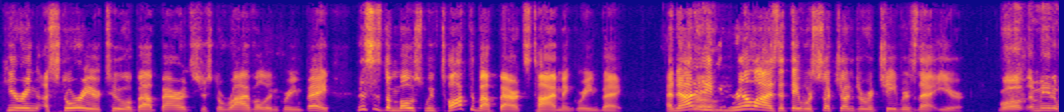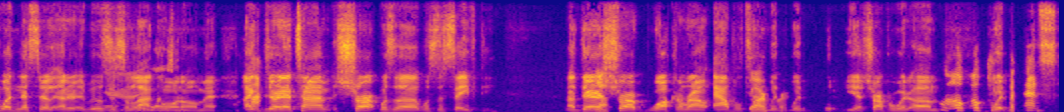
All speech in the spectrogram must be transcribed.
hearing a story or two about Barrett's just arrival in Green Bay. This is the most we've talked about Barrett's time in Green Bay. And I didn't Bro. even realize that they were such underachievers that year. Well, I mean, it wasn't necessarily under. It was just a lot going on, man. Like during that time, Sharp was uh was the safety. Now Darren Yeah. Sharp walking around Appleton with, Sharper. with, with yeah Sharper with um Oh, okay, with- but that's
